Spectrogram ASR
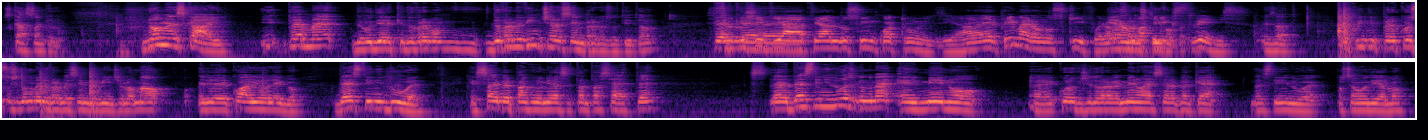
scassa anche lui. No Man's Sky, per me devo dire che dovremmo- dovrebbe vincere sempre questo titolo. Sono Perché riusciti a tirarlo su in 4 mesi. Eh, prima era uno schifo e l'hanno Era uno salvato in schifo, extremis. Esatto. E quindi per questo secondo me dovrebbe sempre vincerlo. Ma eh, qua io leggo Destiny 2 e Cyberpunk 2077. S- eh, Destiny 2 secondo me è il meno... eh, quello che ci dovrebbe meno essere perché Destiny 2, possiamo dirlo,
